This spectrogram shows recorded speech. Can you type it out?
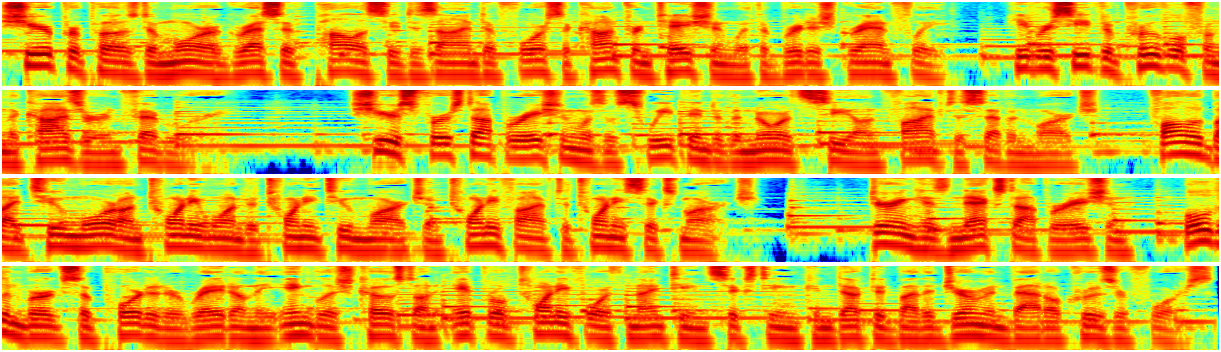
Scheer proposed a more aggressive policy designed to force a confrontation with the British Grand Fleet. He received approval from the Kaiser in February. Scheer's first operation was a sweep into the North Sea on 5 to 7 March, followed by two more on 21 to 22 March and 25 to 26 March. During his next operation, Oldenburg supported a raid on the English coast on April 24, 1916, conducted by the German battlecruiser force.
